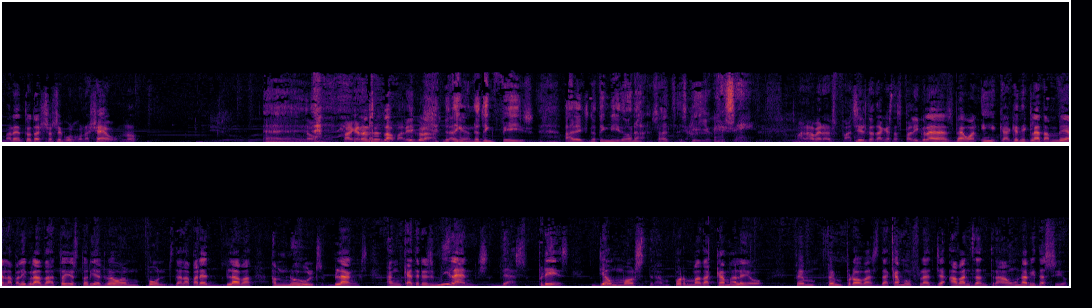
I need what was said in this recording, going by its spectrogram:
Vale? Tot això sí que ho coneixeu, no? Eh... No, perquè no és la pel·lícula. No tinc, no tinc fills, Àlex, no tinc ni dona, saps? És que jo què sé. Bueno, a veure, és fàcil, totes aquestes pel·lícules es veuen. I que quedi clar també, en la pel·lícula de Toy Story es veu un fons de la paret blava amb núvols blancs en què 3.000 anys després hi ha un monstre en forma de camaleó fent, fent proves de camuflatge abans d'entrar a una habitació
